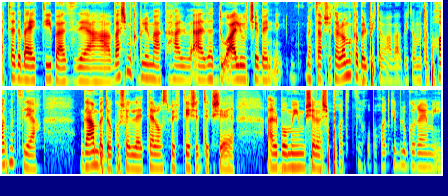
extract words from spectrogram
הצד הבעייתי בה זה האהבה שמקבלים מהקהל, ואז הדואליות שבין מצב שאתה לא מקבל פתאום אהבה, פתאום אתה פחות מצליח. גם בדוקו של טיילור סוויפט יש את זה כשאלבומים שלה שפחות הצליחו, פחות קיבלו גרמי.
